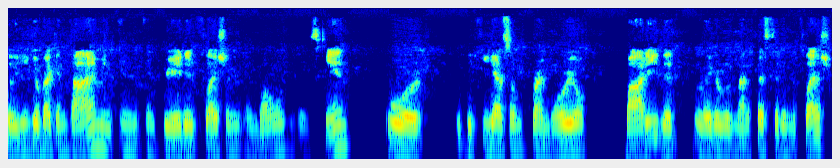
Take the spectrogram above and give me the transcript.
So he go back in time and, and, and created flesh and, and bone and skin, or did he have some primordial body that later was manifested in the flesh?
